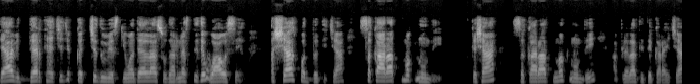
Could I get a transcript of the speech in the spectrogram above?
त्या विद्यार्थ्याचे जे कच्चे दुवे किंवा त्याला सुधारण्यास तिथे वाव असेल अशा पद्धतीच्या सकारात्मक नोंदी कशा? सकारात्मक नोंदी आपल्याला तिथे करायच्या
